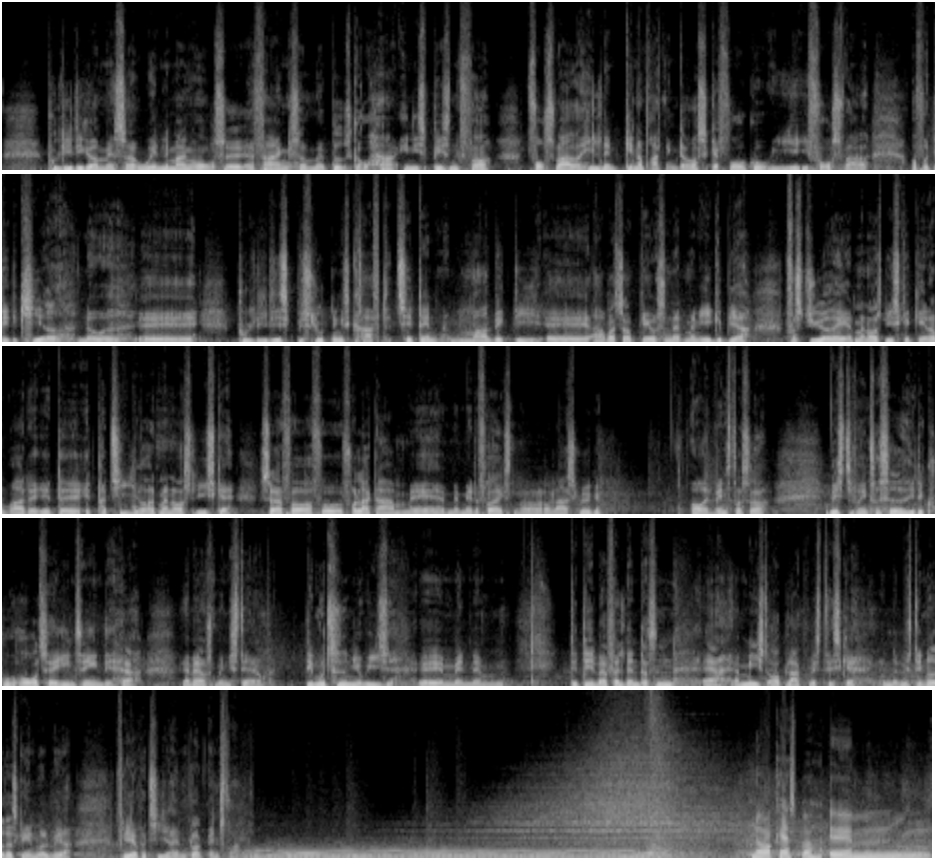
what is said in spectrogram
politiker med så uendelig mange års øh, erfaring, som øh, Bødskov har, ind i spidsen for forsvaret og hele den genopretning, der også skal foregå i, i forsvaret, og få dedikeret noget øh, politisk beslutningskraft til den meget vigtige øh, arbejdsopgave, sådan at man ikke bliver forstyrret af, at man også lige skal genoprette et, øh, et parti, og at man også lige skal sørge for at få, få lagt arm med, med Mette Frederiksen og, og Lars Lykke og at Venstre så, hvis de var interesseret i det, kunne overtage en til en det her erhvervsministerium. Det må tiden jo vise, øh, men øh, det, det er i hvert fald den, der sådan er, er mest oplagt, hvis det, skal, hvis det er noget, der skal involvere flere partier end blot Venstre. Nå, Kasper. Øhm,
